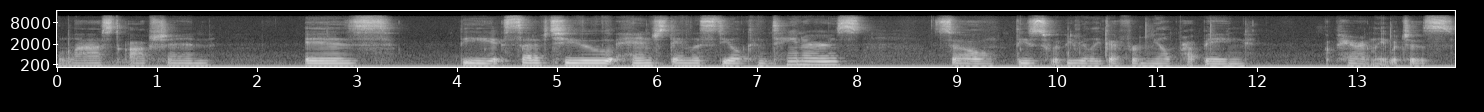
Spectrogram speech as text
last option is the set of two hinged stainless steel containers. So these would be really good for meal prepping apparently, which is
